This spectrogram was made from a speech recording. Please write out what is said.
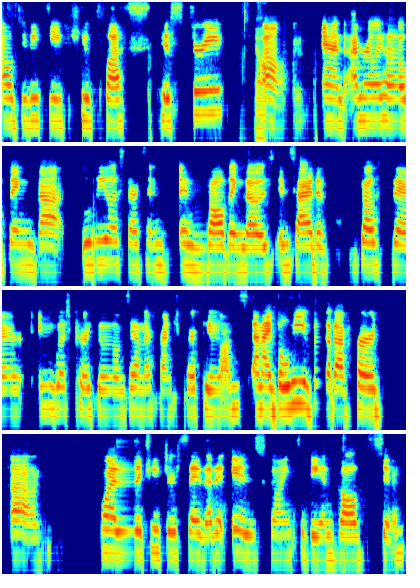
LGBTQ plus history. Yeah. Um, and I'm really hoping that Lila starts in, involving those inside of both their English curriculums and their French curriculums. And I believe that I've heard um, one of the teachers say that it is going to be involved soon.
